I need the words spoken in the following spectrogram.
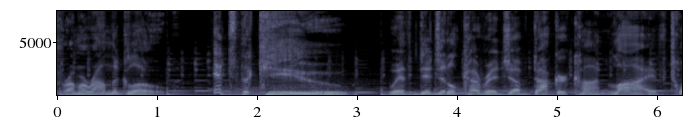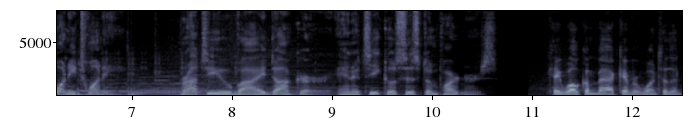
from around the globe. It's theCUBE, with digital coverage of DockerCon Live 2020. Brought to you by Docker and its ecosystem partners. Okay, welcome back everyone to the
